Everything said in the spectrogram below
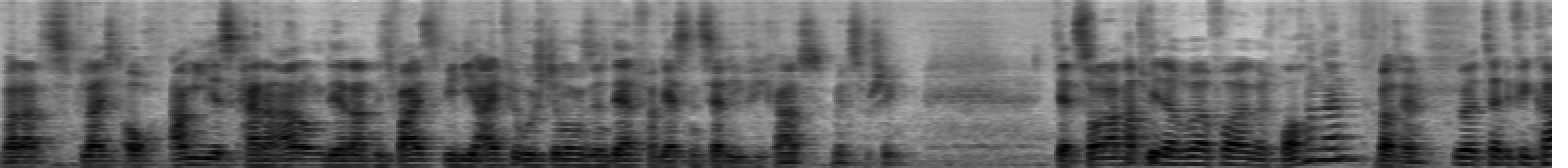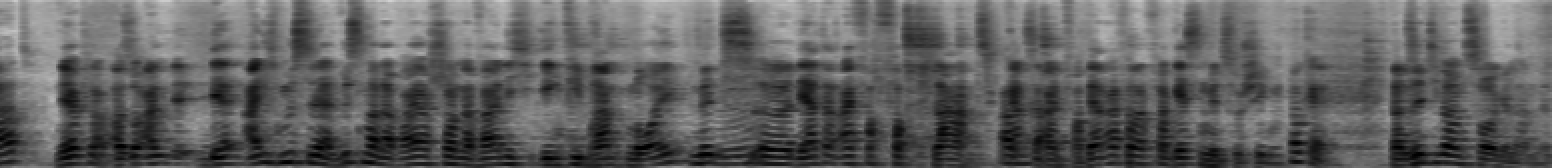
weil das vielleicht auch Ami ist, keine Ahnung, der das nicht weiß, wie die Einführungsbestimmungen sind, der hat vergessen, Zertifikat mitzuschicken. Der Zoll hat Habt ihr darüber vorher gesprochen dann? Was denn? Über Zertifikat? Ja klar, also der, eigentlich müsste der wissen, weil da war ja schon, da war ja nicht irgendwie brandneu mit, äh, der hat das einfach verplant. Ganz Okay. einfach. Der hat einfach vergessen mitzuschicken. Okay. Dann sind die beim Zoll gelandet.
